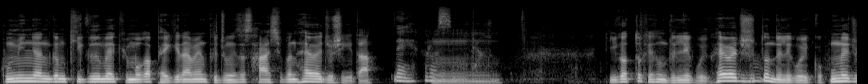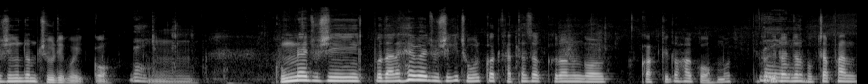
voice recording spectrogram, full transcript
국민연금 기금의 규모가 100이라면 그 중에서 40은 해외 주식이다. 네, 그렇습니다. 음, 이것도 계속 늘리고 있고 해외 주식도 늘리고 있고 국내 주식은 좀 줄이고 있고 네. 국내 주식보다는 해외 주식이 좋을 것 같아서 그러는 것 같기도 하고 뭐 네. 이런저런 복잡한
